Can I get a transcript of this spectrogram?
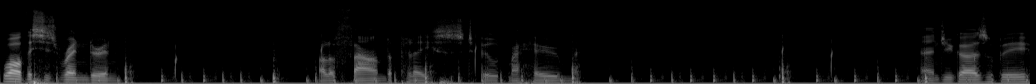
while this is rendering, I'll have found a place to build my home. And you guys will be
